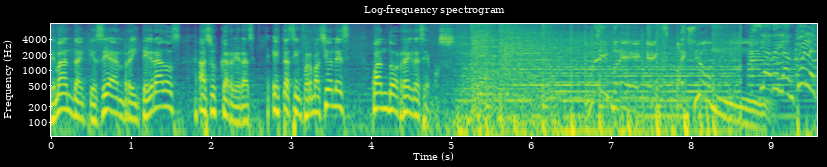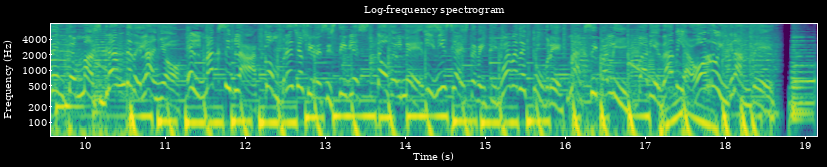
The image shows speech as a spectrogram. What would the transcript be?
demandan que sean reintegrados a sus carreras. Estas informaciones cuando regresemos. Libre expresión. Se adelantó el evento más grande del año, el Maxi Black, con precios irresistibles todo thank you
